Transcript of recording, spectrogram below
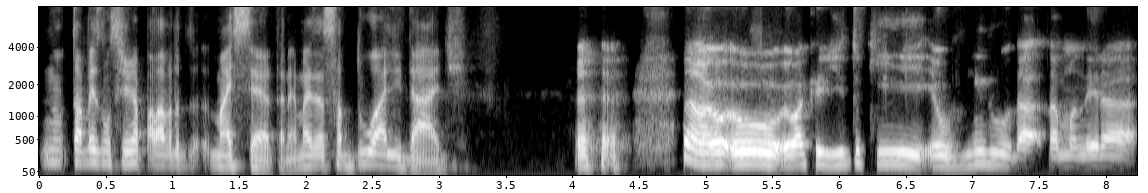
não, talvez não seja a palavra mais certa, né? Mas essa dualidade. Não, eu, eu, eu acredito que eu vindo da, da maneira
